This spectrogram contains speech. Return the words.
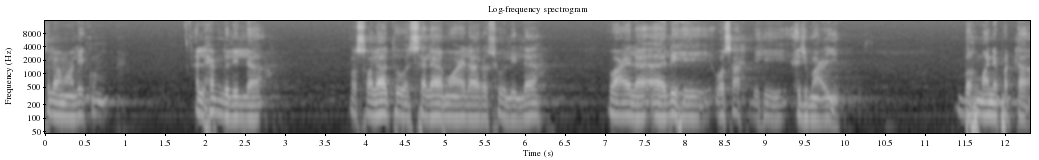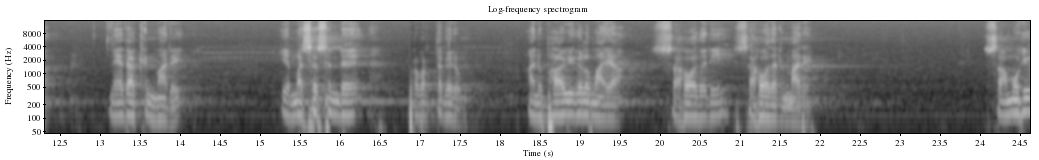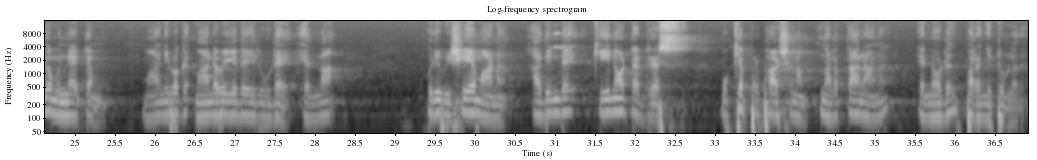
السلام عليكم الحمد لله والصلاة والسلام على رسول الله وعلى آله وصحبه أجمعين ബഹുമാന്യപ്പെട്ട നേതാക്കന്മാരെ M S എസിൻ്റെ പ്രവർത്തകരും അനുഭാവികളുമായ സഹോദരി സഹോദരന്മാരെ സാമൂഹിക മുന്നേറ്റം മാനവിക മാനവികതയിലൂടെ എന്ന ഒരു വിഷയമാണ് അതിന്റെ കീനോട്ട് അഡ്രസ് മുഖ്യപ്രഭാഷണം നടത്താനാണ് എന്നോട് പറഞ്ഞിട്ടുള്ളത്.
